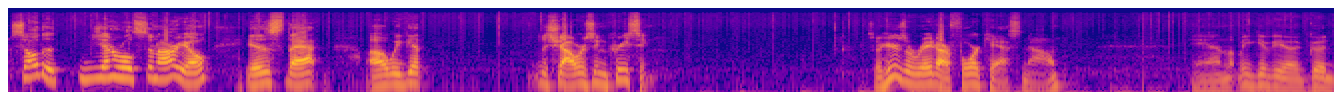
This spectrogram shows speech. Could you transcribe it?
So the general scenario is that uh, we get the showers increasing. So here's a radar forecast now. And let me give you a good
